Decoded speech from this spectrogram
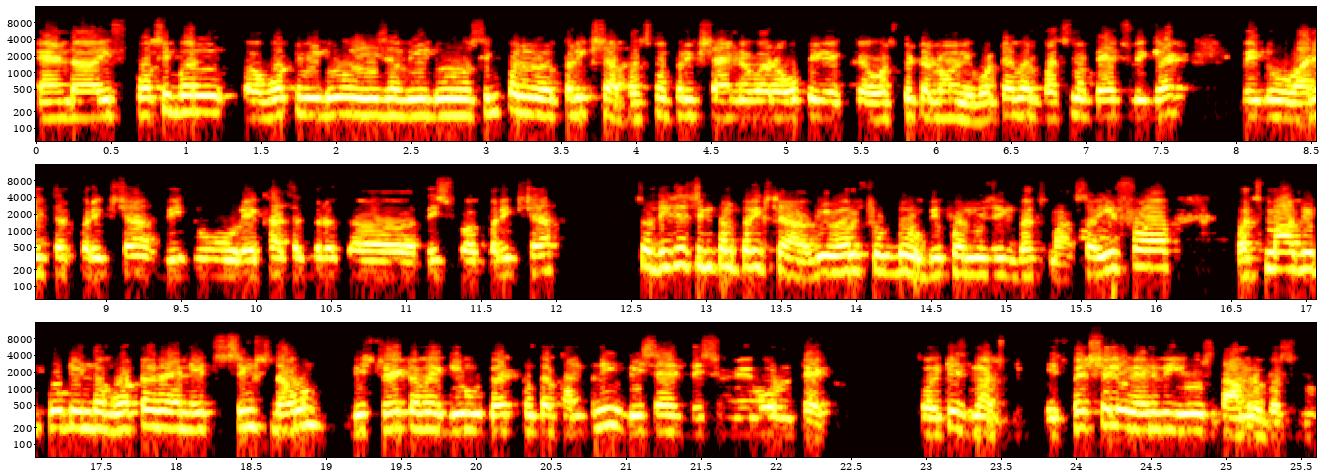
And if possible, what we do is we do simple pariksha, Bhasma pariksha in our OP hospital only. Whatever Bhasma batch we get, we do Varitar pariksha, we do Rekha Chandra, uh, this pariksha, So this is simple pariksha we all should do before using Bhasma. So if uh, Bhasma we put in the water and it sinks down, we straight away give back to the company. We say this we won't take. So it is must, especially when we use Tamra Bhasma.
